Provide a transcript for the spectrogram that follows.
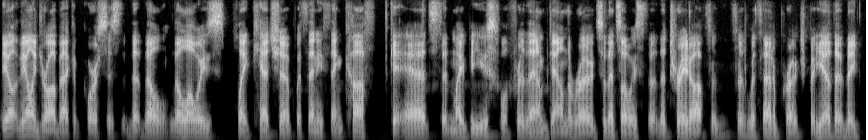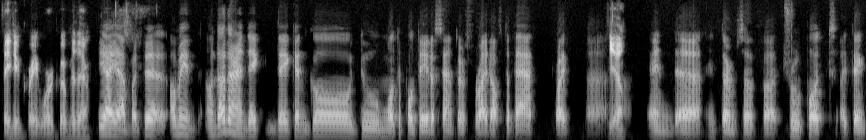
The, the only drawback, of course, is that they'll they'll always play catch up with anything Kaf, Kafka adds that might be useful for them down the road. So that's always the, the trade off for, for, with that approach. But yeah, they, they do great work over there. Yeah, yeah. But the, I mean, on the other hand, they they can go do multiple data centers right off the bat, right? Uh, yeah. And uh, in terms of uh, throughput, I think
